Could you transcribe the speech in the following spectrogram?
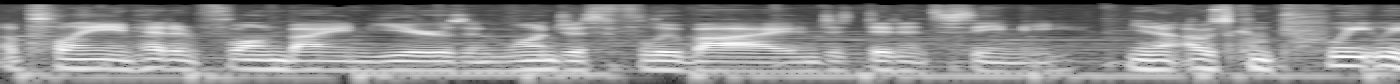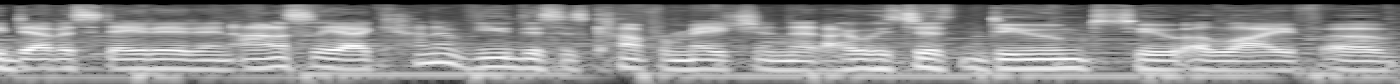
a plane hadn't flown by in years, and one just flew by and just didn't see me. You know, I was completely devastated, and honestly, I kind of viewed this as confirmation that I was just doomed to a life of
